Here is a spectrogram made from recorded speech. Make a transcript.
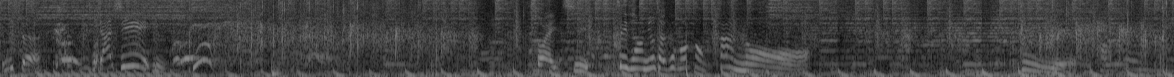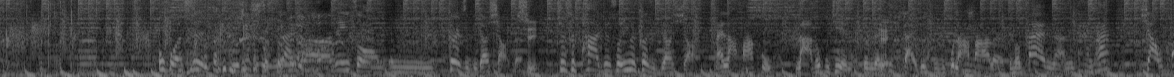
真的，嘉欣，帅气，这条牛仔裤好好看哦。对耶，果是你是属于呃那一种嗯个子比较小的，是就是怕就是说因为个子比较小，买喇叭裤喇都不见了，对不对？一改就不不喇叭了，怎么办呢？你看看小扣，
